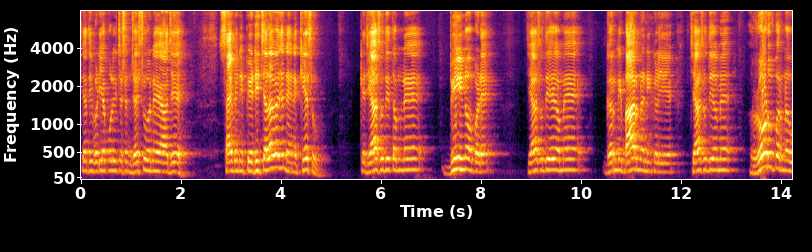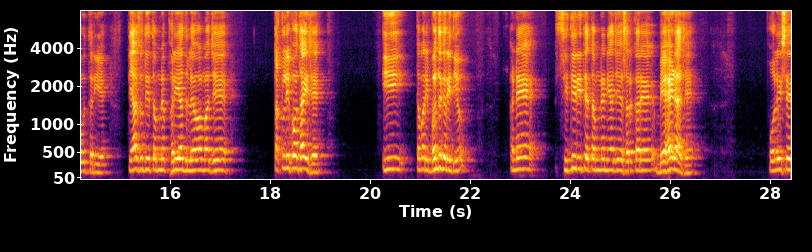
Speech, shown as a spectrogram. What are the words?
ત્યાંથી વડિયા પોલીસ સ્ટેશન જઈશું અને આ જે સાહેબ એની પેઢી ચલાવે છે ને, એને કહેશું કે જ્યાં સુધી તમને ભી ન પડે, જ્યાં સુધી અમે ઘરની બહાર ન નીકળીએ, જ્યાં સુધી અમે રોડ ઉપર ન ઉતરીએ ત્યાં સુધી તમને ફરિયાદ લેવામાં જે તકલીફો થાય છે એ તમારી બંધ કરી દો અને સીધી રીતે તમને ત્યાં જે સરકારે બેહાડ્યા છે, પોલીસે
